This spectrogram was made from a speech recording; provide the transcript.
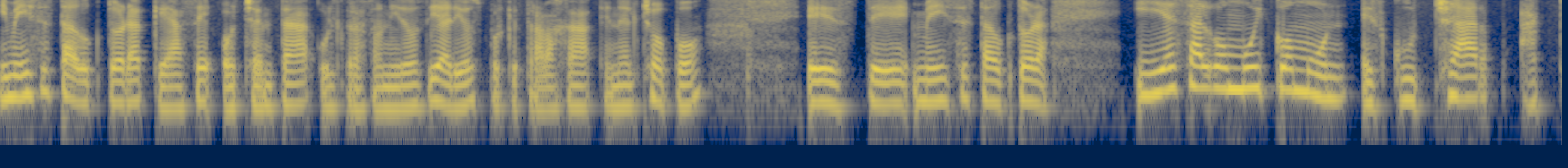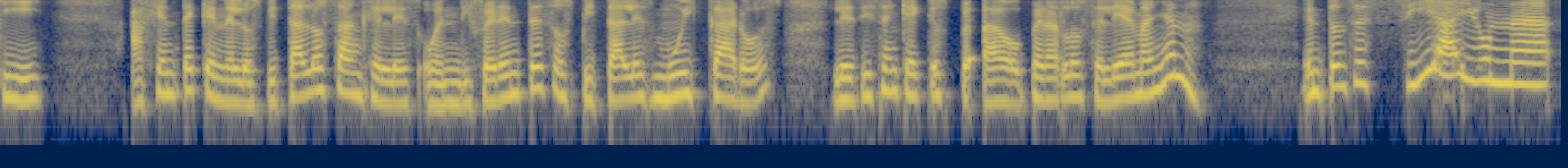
Y me dice esta doctora que hace 80 ultrasonidos diarios porque trabaja en el Chopo, este, me dice esta doctora, y es algo muy común escuchar aquí a gente que en el Hospital Los Ángeles o en diferentes hospitales muy caros les dicen que hay que operarlos el día de mañana. Entonces sí hay una,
